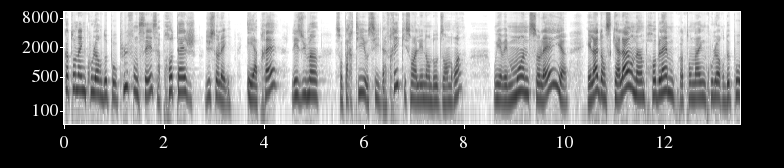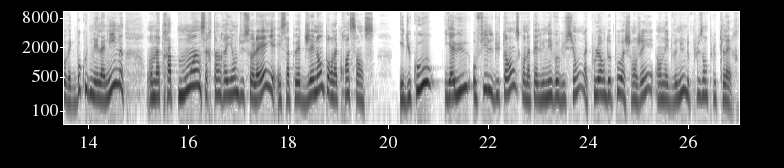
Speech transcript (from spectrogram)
quand on a une couleur de peau plus foncée, ça protège du soleil. Et après, les humains sont partis aussi d'Afrique, ils sont allés dans d'autres endroits où il y avait moins de soleil. Et là, dans ce cas-là, on a un problème. Quand on a une couleur de peau avec beaucoup de mélanine, on attrape moins certains rayons du soleil et ça peut être gênant pour la croissance. Et du coup, il y a eu au fil du temps ce qu'on appelle une évolution. La couleur de peau a changé, on est devenu de plus en plus clair.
